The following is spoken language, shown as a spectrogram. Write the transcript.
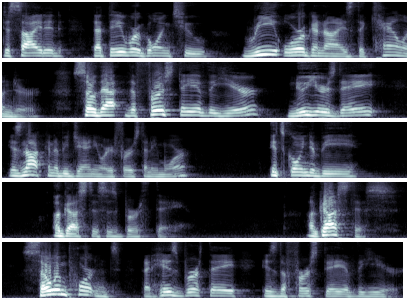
decided that they were going to reorganize the calendar so that the first day of the year, New Year's Day, is not going to be January 1st anymore. It's going to be Augustus's birthday. Augustus, so important that his birthday is the first day of the year.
